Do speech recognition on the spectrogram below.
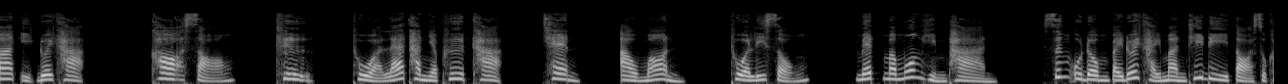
มาก ๆ อีกด้วยค่ะ ข้อ 2 คือ ถั่วและธัญพืชค่ะ เช่น อัลมอนด์ ถั่วลิสง เม็ดมะม่วงหิมพานต์ซึ่งอุดมไปด้วยไขมันที่ดีต่อสุข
